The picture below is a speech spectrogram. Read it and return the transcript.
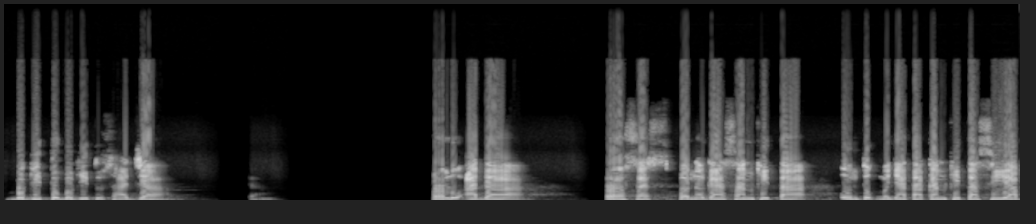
begitu-begitu saja. Ya. Perlu ada proses penegasan kita untuk menyatakan kita siap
